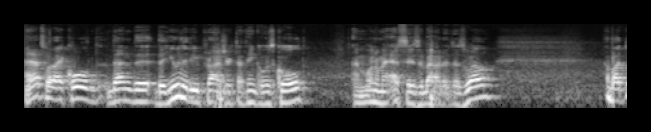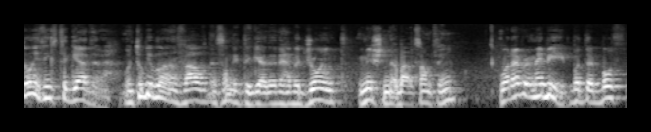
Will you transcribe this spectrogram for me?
and that's what I called then the, the Unity Project, I think it was called, and one of my essays about it as well, about doing things together. When two people are involved in something together, they have a joint mission about something, whatever it may be, but they're both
